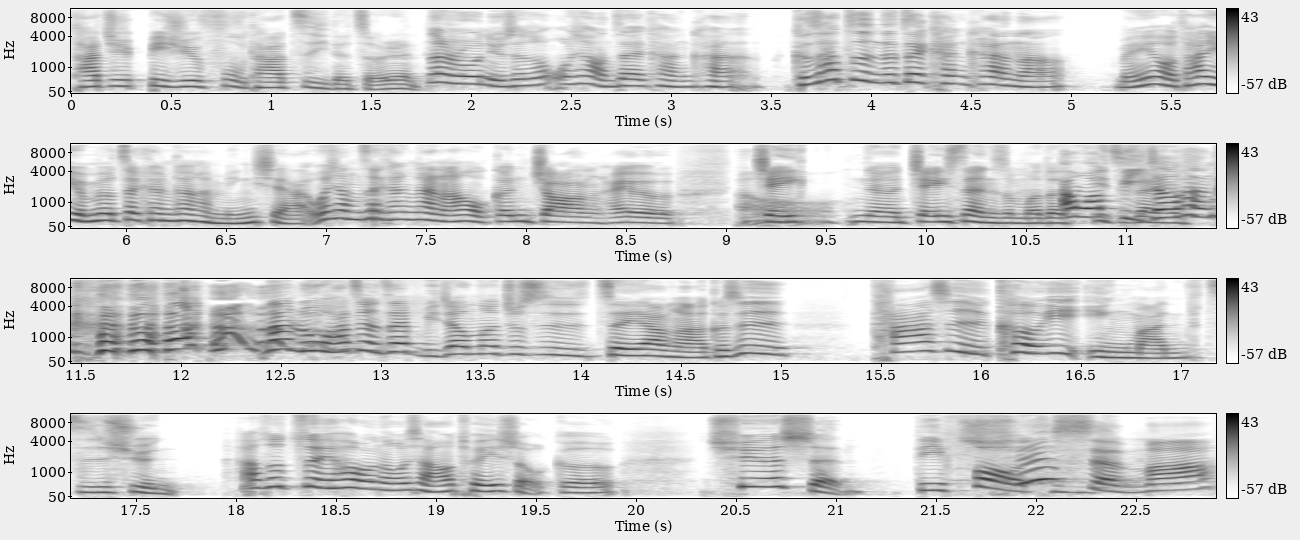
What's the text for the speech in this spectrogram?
他就必须负他自己的责任。那如果女生说我想再看看，可是他真的在再看看呢、没有，他有没有再看看很明显啊。我想再看看，然后我跟 John 还有 J、哦那 Jason 什么的啊？我比较看看，那如果他真的在比较，那就是这样啊。可是他是刻意隐瞒资讯，他说最后呢，我想要推一首歌，缺省 default，缺省吗？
